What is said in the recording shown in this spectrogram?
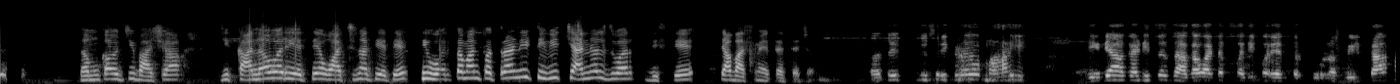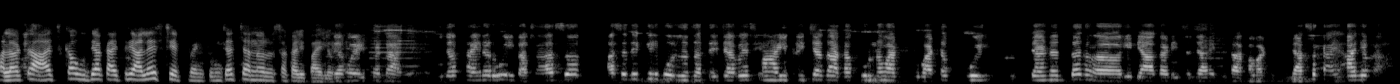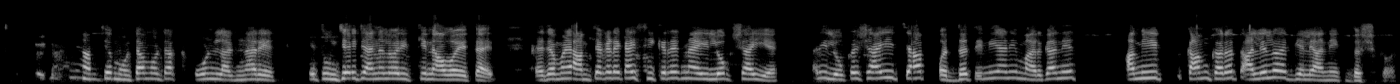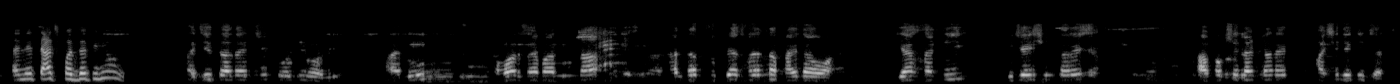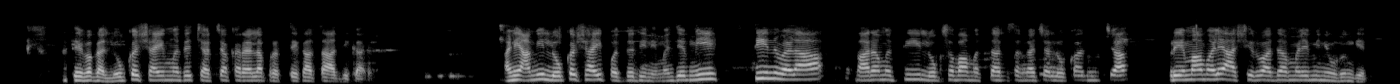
धमकावची भाषा जी कानावर येते वाचनात येते ती वर्तमानपत्र आणि टीव्ही चॅनल्स वर दिसते त्या बातम्या येतात त्याच्यावर तर दुसरीकडे महायुती इंडिया आघाडीचं जागा वाटप कधीपर्यंत पूर्ण होईल का? मला वाटतं आज का उद्या काहीतरी आलंय स्टेटमेंट तुमच्याच चॅनलवर सकाळी पाहिलं. उद्या बैठक आहे. उद्या फायनल होईल का? का असं असं देखील बोललं जाते. ज्यावेळेस महायुतीच्या जागा पूर्ण वाट- वाटप होईल त्यानंतर अं, इंडिया आघाडीचं जे आहे ते जागा वाटप होईल असं काय आहे का? आणि आमचे मोठा मोठा कोण लढणार आहेत हे तुमच्याही चॅनलवर इतकी नावं येत आहेत. त्याच्यामुळे आमच्याकडे काही सिक्रेट नाही लोकशाही आहे. आणि लोकशाहीच्या पद्धतीने आणि मार्गाने आम्ही काम करत आलेलो आहेत गेले अनेक दशक. आणि त्याच पद्धतीने होईल. अजितदादांची तोंडी व्हावी आणि पवार साहेबांना खासदार सुप्रिया सुळेंना फायदा व्हावा. यासाठी विजय शिवतारे अपक्ष लढणार आहेत अशी देखील चर्चा. ते बघा लोकशाहीमध्ये चर्चा करायला प्रत्येकाचा अधिकार आहे. आणि आम्ही लोकशाही पद्धतीने म्हणजे मी तीन वेळा बारामती लोकसभा मतदारसंघाच्या लोकांच्या प्रेमामुळे आशीर्वादामुळे मी निवडून गेले.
